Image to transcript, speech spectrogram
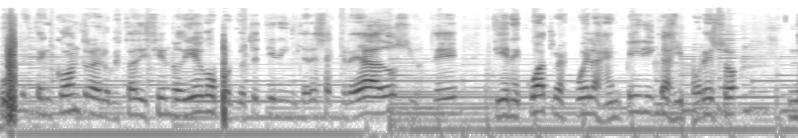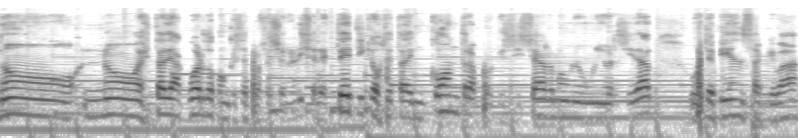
usted está en contra de lo que está diciendo Diego porque usted tiene intereses creados y usted tiene cuatro escuelas empíricas y por eso no, no está de acuerdo con que se profesionalice la estética, usted está en contra porque si se arma una universidad, usted piensa que va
